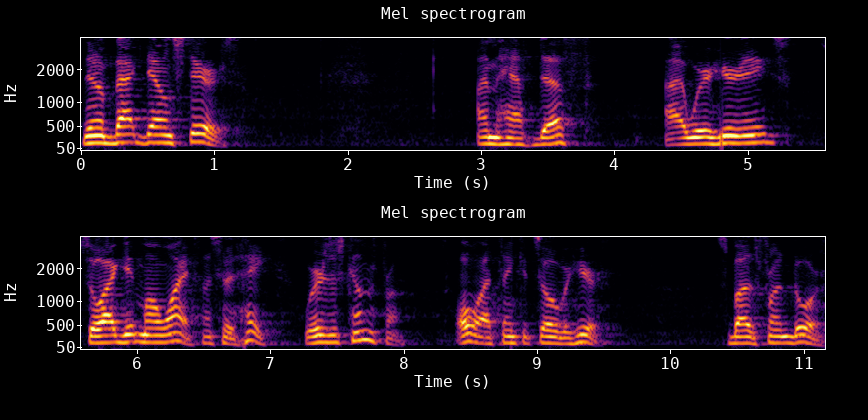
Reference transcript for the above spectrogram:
Then I'm back downstairs. I'm half deaf. I wear hearing aids. So I get my wife. I said, hey, where's this coming from? Oh, I think it's over here. It's by the front door.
